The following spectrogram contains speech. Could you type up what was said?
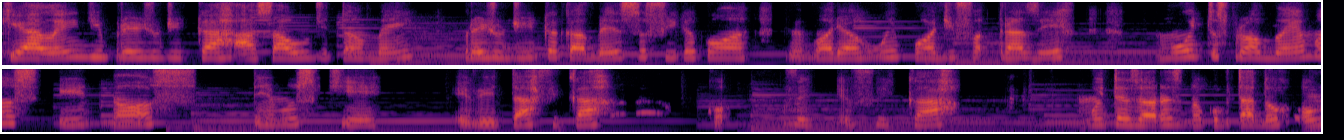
que além de prejudicar a saúde também prejudica a cabeça, fica com a memória ruim, pode trazer muitos problemas e nós temos que evitar ficar ficar muitas horas no computador ou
